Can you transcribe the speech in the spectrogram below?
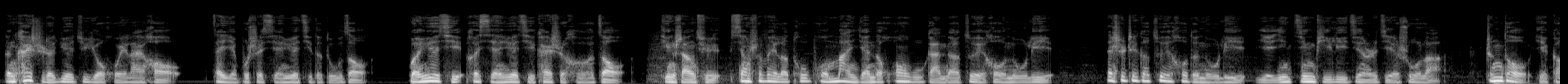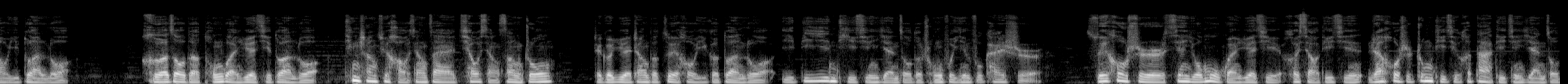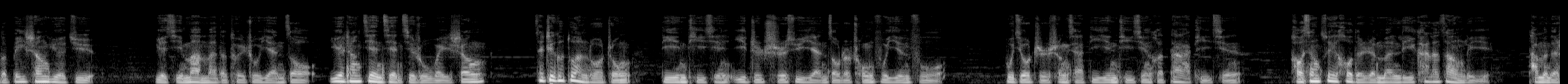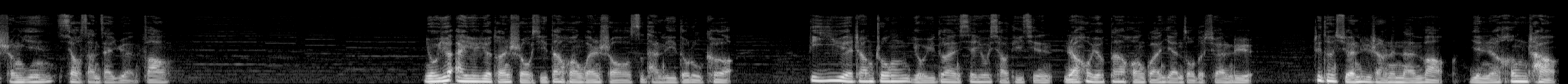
等开始的乐句又回来后。再也不是弦乐器的独奏，管乐器和弦乐器开始合奏，听上去像是为了突破蔓延的荒芜感的最后努力。但是这个最后的努力也因精疲力尽而结束了，争斗也告一段落。合奏的铜管乐器段落听上去好像在敲响丧钟。这个乐章的最后一个段落以低音提琴演奏的重复音符开始。随后是先由木管乐器和小提琴，然后是中提琴和大提琴演奏的悲伤乐句，乐器慢慢的退出演奏，乐章渐渐进入尾声。在这个段落中，低音提琴一直持续演奏着重复音符，不久只剩下低音提琴和大提琴，好像最后的人们离开了葬礼，他们的声音消散在远方。纽约爱乐乐团首席单簧管手斯坦利·德鲁克，第一乐章中有一段先由小提琴，然后由单簧管演奏的旋律，这段旋律让人难忘，引人哼唱。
